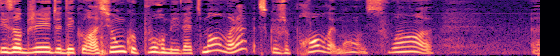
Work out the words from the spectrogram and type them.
des objets de décoration que pour mes vêtements, voilà, parce que je prends vraiment soin. Euh,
